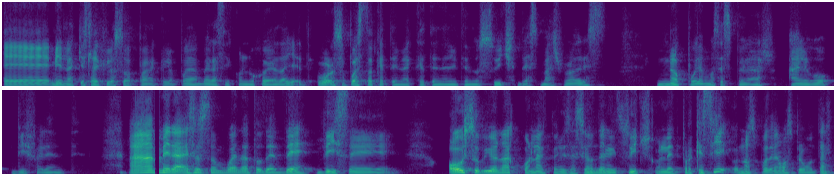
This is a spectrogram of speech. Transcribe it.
Eh, miren, aquí está el close-up para que lo puedan ver así con lujo de detalle. Por supuesto que tenía que tener Nintendo Switch de Smash Brothers. No podemos esperar algo diferente. Ah, mira, eso es un buen dato de D. Dice, Hoy subió una con la actualización del Switch OLED, porque sí, nos podríamos preguntar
